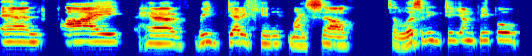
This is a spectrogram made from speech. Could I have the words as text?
and I have rededicated myself to listening to young people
